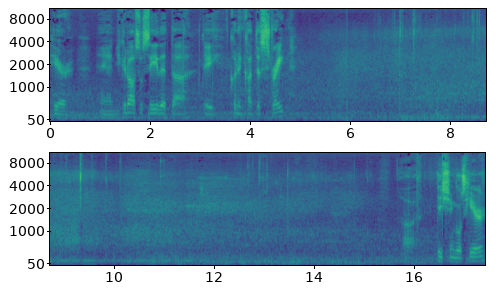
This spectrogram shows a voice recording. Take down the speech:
Here. And you could also see that uh, they couldn't cut this straight. Uh, these shingles here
